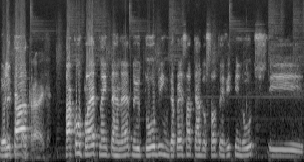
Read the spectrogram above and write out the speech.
ele tá, atrás. tá completo na internet, no YouTube. Independência na Terra do Sol tem 20 minutos e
